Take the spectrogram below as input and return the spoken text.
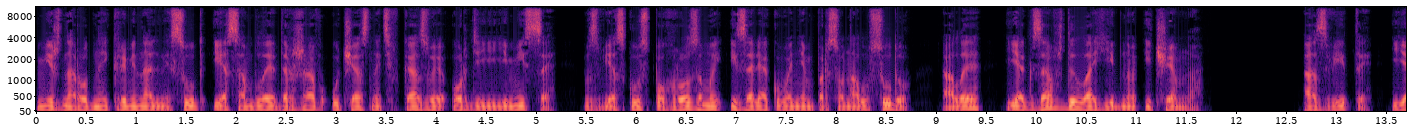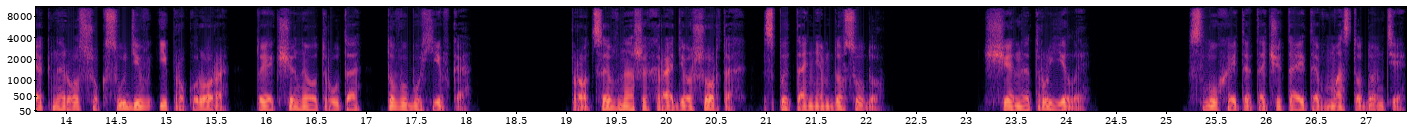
Міжнародний кримінальний суд і Асамблея держав-учасниць вказує Орді її місце в зв'язку з погрозами і залякуванням персоналу суду, але, як завжди, лагідно і чемно. А звідти, як не розшук суддів і прокурора, то якщо не отрута, то вибухівка. Про це в наших радіошортах з питанням до суду. Ще не труїли. Слухайте та читайте в Мастодонті,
